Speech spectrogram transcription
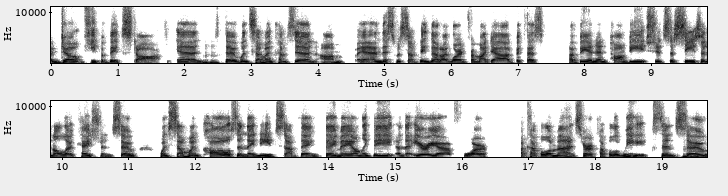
uh, don't keep a big stock. And mm-hmm. so when someone comes in, um, and this was something that I learned from my dad because of being in Palm Beach, it's a seasonal location. So when someone calls and they need something, they may only be in the area for a couple of months or a couple of weeks. And so mm-hmm.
